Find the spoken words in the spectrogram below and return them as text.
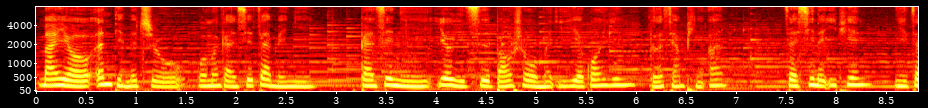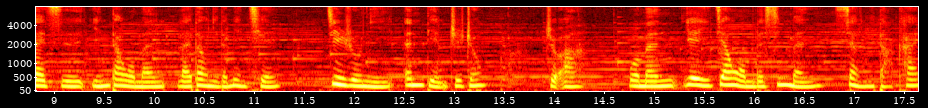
满有恩典的主，我们感谢赞美你，感谢你又一次保守我们一夜光阴得享平安。在新的一天，你再次引导我们来到你的面前，进入你恩典之中。主啊，我们愿意将我们的心门向你打开，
